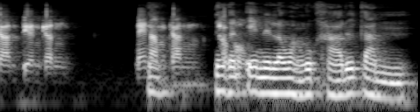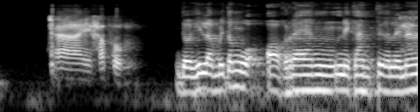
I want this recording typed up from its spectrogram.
การเตือนกัน แนะนำกันเตือนครับกันผมเองในระหว่างลูกค้าด้วยกัน ใช่ครับผม โดยที่เราไม่ต้องออกแรงในการเตือนเลยนะ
